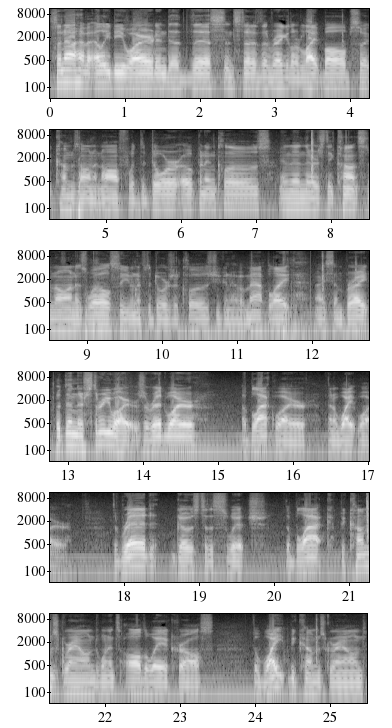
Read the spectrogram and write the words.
So now I have a LED wired into this instead of the regular light bulb so it comes on and off with the door open and close and then there's the constant on as well so even if the doors are closed you can have a map light nice and bright. But then there's three wires, a red wire, a black wire, and a white wire. The red goes to the switch. The black becomes ground when it's all the way across. The white becomes ground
